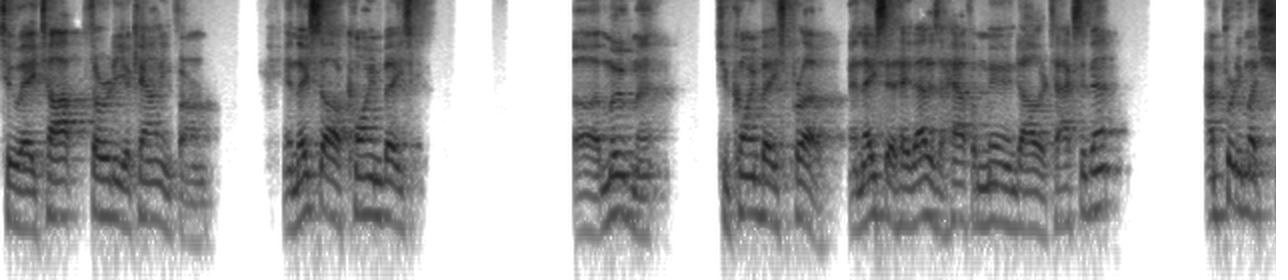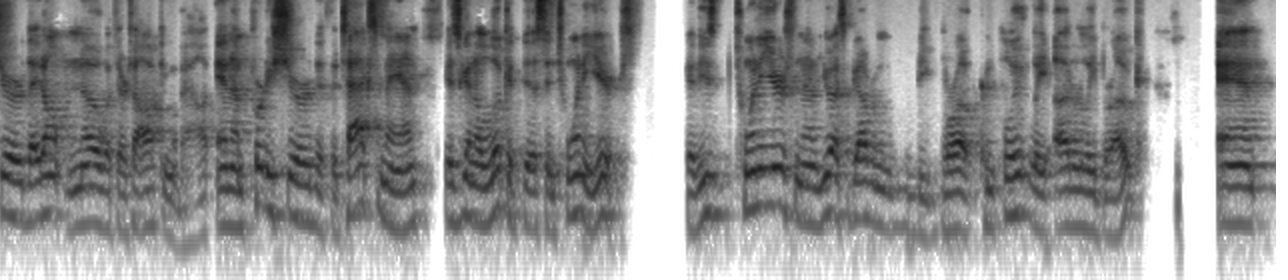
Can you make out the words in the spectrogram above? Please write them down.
to a top thirty accounting firm, and they saw Coinbase uh, movement to Coinbase Pro, and they said, "Hey, that is a half a million dollar tax event." I'm pretty much sure they don't know what they're talking about, and I'm pretty sure that the tax man is going to look at this in 20 years. Okay, these 20 years from now, the U.S. government would be broke, completely, utterly broke and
